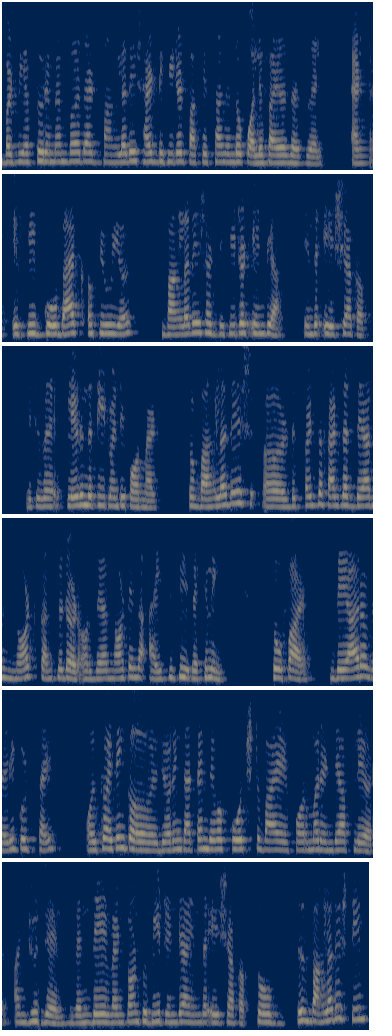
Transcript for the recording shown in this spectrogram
But we have to remember that Bangladesh had defeated Pakistan in the qualifiers as well. And if we go back a few years, Bangladesh had defeated India in the Asia Cup, which is a, played in the T20 format. So Bangladesh, uh, despite the fact that they are not considered or they are not in the ICC reckoning so far, they are a very good side. Also, I think uh, during that time they were coached by former India player Anju Jain when they went on to beat India in the Asia Cup. So this Bangladesh team,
